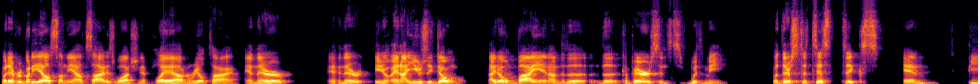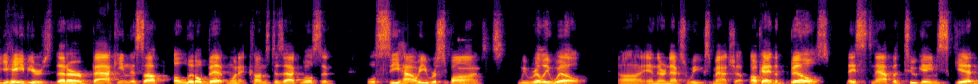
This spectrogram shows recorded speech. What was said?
but everybody else on the outside is watching it play out in real time, and they're and they're you know. And I usually don't I don't buy in onto the the comparisons with me but there's statistics and behaviors that are backing this up a little bit when it comes to Zach Wilson. We'll see how he responds. We really will uh, in their next week's matchup. Okay, the Bills, they snap a two game skid.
